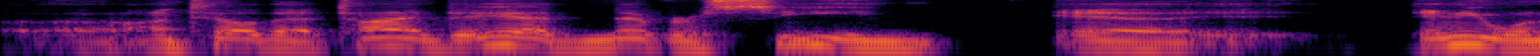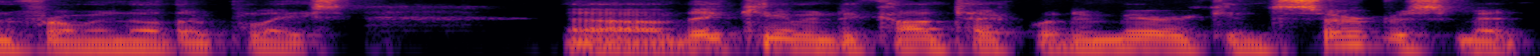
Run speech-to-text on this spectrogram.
uh, until that time they had never seen uh, anyone from another place, uh, they came into contact with American servicemen.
